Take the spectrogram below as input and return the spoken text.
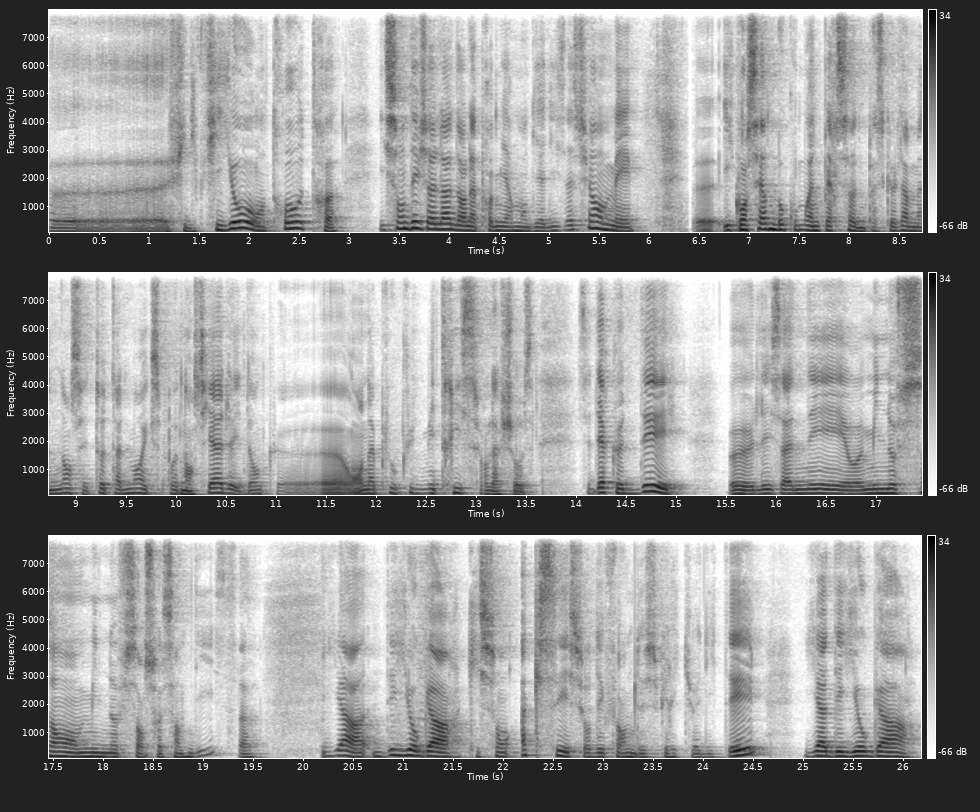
euh, Philippe Fillot, entre autres, ils sont déjà là dans la première mondialisation, mais euh, ils concernent beaucoup moins de personnes, parce que là, maintenant, c'est totalement exponentiel et donc on n'a plus aucune maîtrise sur la chose. C'est-à-dire que dès les années 1900-1970, il y a des yogas qui sont axés sur des formes de spiritualité, il y a des yogas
